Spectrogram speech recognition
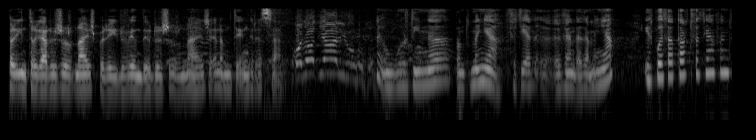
para entregar os jornais, para ir vender os jornais, era muito engraçado. Olha o diário! O Ordina, pronto, de manhã fazia a venda da manhã e depois à tarde fazia a venda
